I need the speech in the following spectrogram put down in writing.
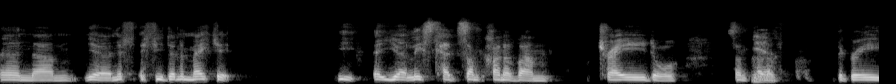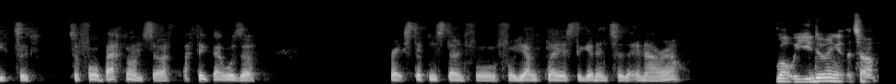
and um, yeah, and if if you didn't make it, you, you at least had some kind of um, trade or some kind yeah. of degree to to fall back on. So I, I think that was a great stepping stone for for young players to get into the NRL. What were you doing at the time?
